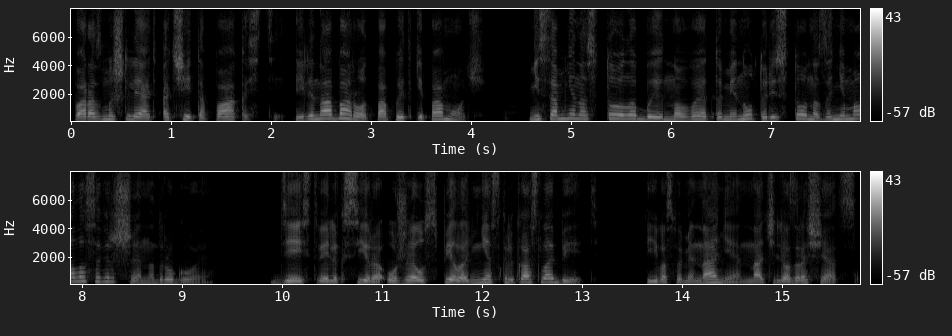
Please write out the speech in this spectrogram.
Поразмышлять о чьей-то пакости или, наоборот, попытке помочь. Несомненно, стоило бы, но в эту минуту Ристона занимала совершенно другое. Действие эликсира уже успело несколько ослабеть, и воспоминания начали возвращаться.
